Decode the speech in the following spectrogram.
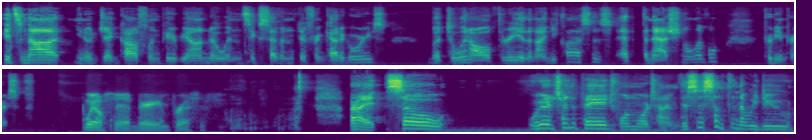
it's not, you know, Jeg Coughlin, Peter Biondo win six, seven different categories, but to win all three of the 90 classes at the national level, pretty impressive. Well said. Very impressive. All right. So we're going to turn the page one more time. This is something that we do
